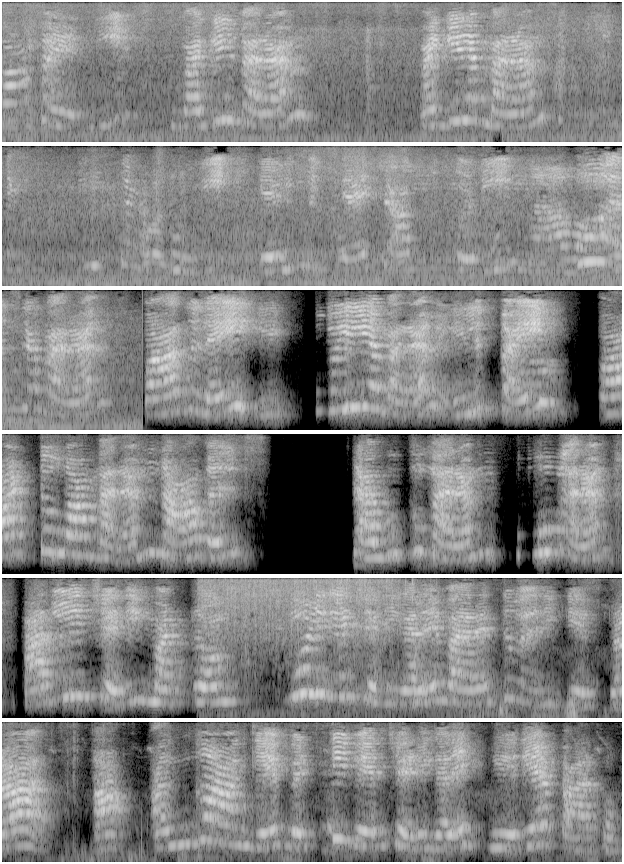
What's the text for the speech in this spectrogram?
மாவாப்பழனி மகிழ்மரம் மரம் பூங்கி எலுமிச்சை மரம் புளிய மரம் பாட்டுவா மரம் நாவல் மரம் பூமரம் அரளி செடி மற்றும் மூலிகை செடிகளை வளர்த்து வருகின்றார் அ- அங்காங்கே வெட்டி வேறு செடிகளை நிறைய பார்க்கும்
